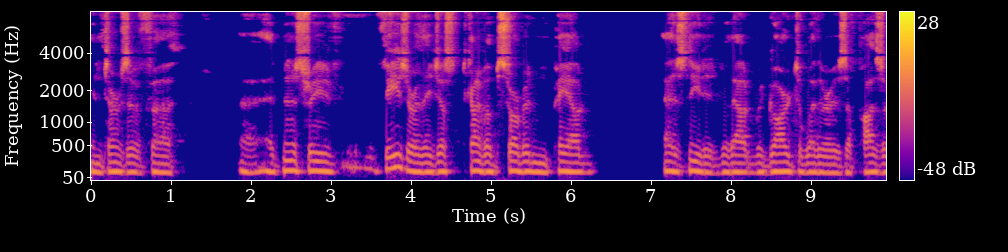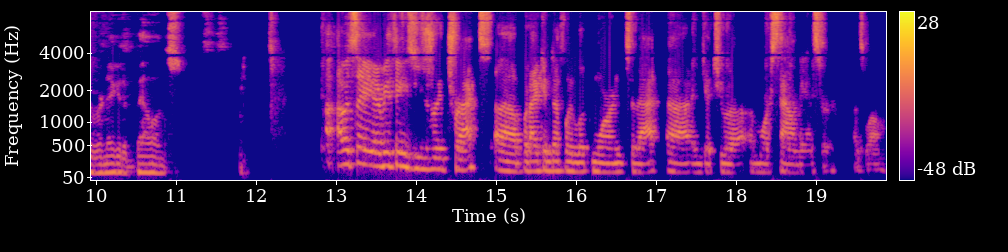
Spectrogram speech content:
in terms of uh, uh, administrative fees, or are they just kind of absorb it and pay out as needed without regard to whether it's a positive or negative balance? I would say everything's usually tracked, uh, but I can definitely look more into that uh, and get you a, a more sound answer as well.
